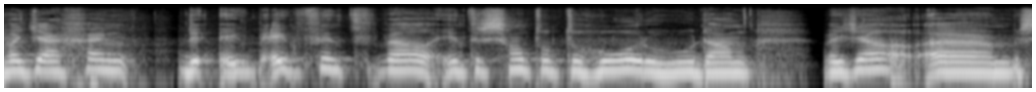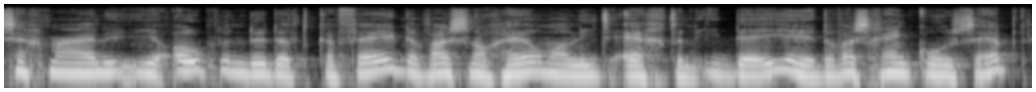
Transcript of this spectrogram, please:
want jij ging, ik, ik vind het wel interessant om te horen hoe dan, weet je wel, ehm, zeg maar, je opende dat café. Er was nog helemaal niet echt een idee. Er was geen concept.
